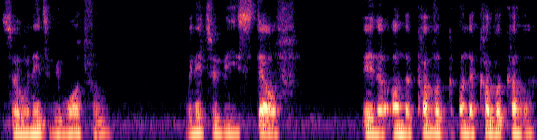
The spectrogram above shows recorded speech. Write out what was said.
So we need to be watchful. We need to be stealth, you know, undercover, undercover cover.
